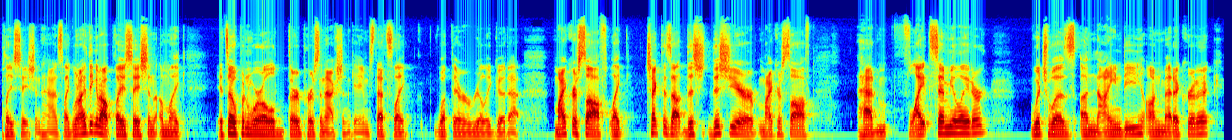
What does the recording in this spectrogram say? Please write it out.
PlayStation has. Like when I think about PlayStation, I'm like it's open world third person action games. That's like what they're really good at. Microsoft, like check this out. This this year, Microsoft had Flight Simulator, which was a 90 on Metacritic.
